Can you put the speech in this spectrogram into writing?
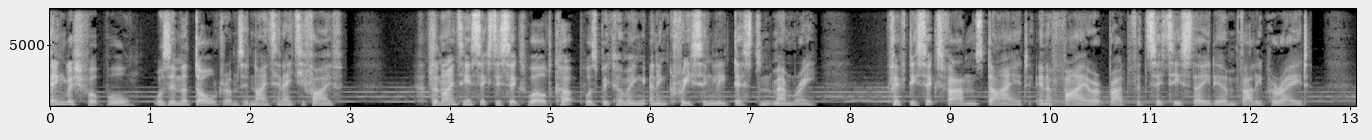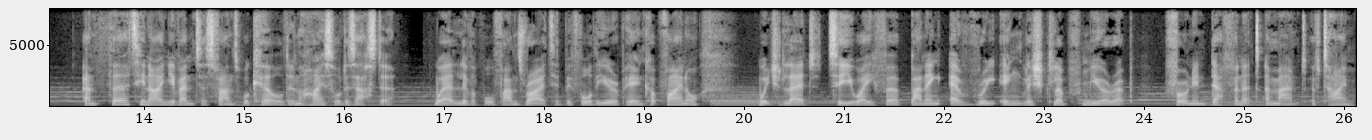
English football was in the doldrums in 1985. The 1966 World Cup was becoming an increasingly distant memory. 56 fans died in a fire at Bradford City Stadium Valley Parade, and 39 Juventus fans were killed in the Heysel disaster, where Liverpool fans rioted before the European Cup final, which led to UEFA banning every English club from Europe for an indefinite amount of time.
